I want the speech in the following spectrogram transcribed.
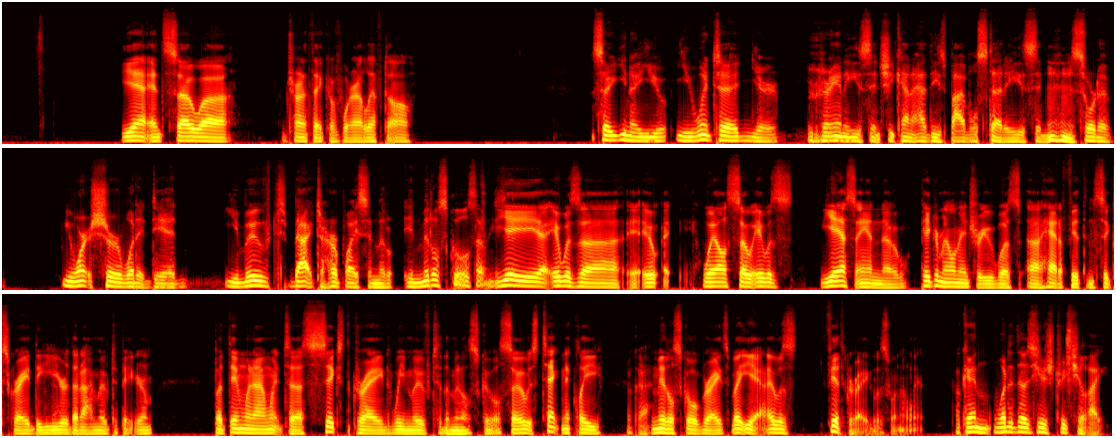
yeah, and so uh, I'm trying to think of where I left off. So you know you you went to your, your granny's and she kind of had these Bible studies and Mhm. sort of you weren't sure what it did. You moved back to her place in middle in middle school. Is that what you Yeah, yeah, yeah. It was uh, it, well, so it was yes and no. Pegram Elementary was uh, had a fifth and sixth grade the year that I moved to Pegram, but then when I went to sixth grade, we moved to the middle school. So it was technically Okay. middle school grades, but yeah, it was fifth grade was when I went. Okay. And what did those years treat you like?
